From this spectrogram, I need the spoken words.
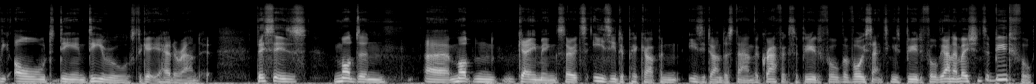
the old D&D rules to get your head around it. This is modern, uh, modern gaming, so it's easy to pick up and easy to understand. The graphics are beautiful, the voice acting is beautiful, the animations are beautiful.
